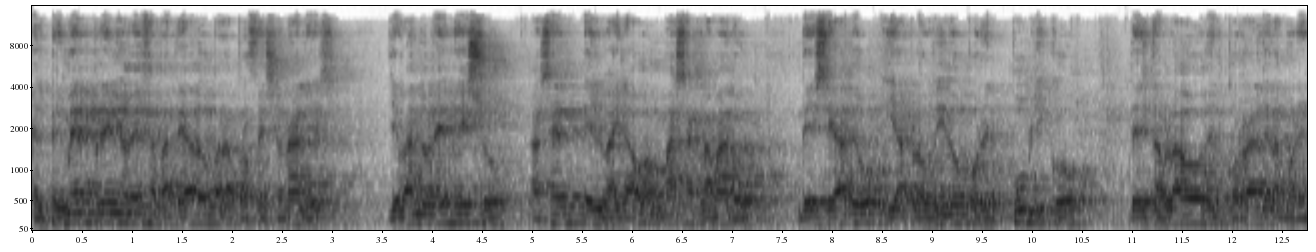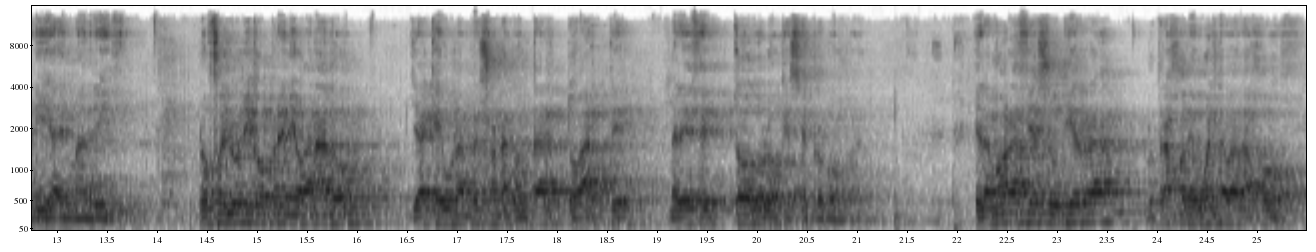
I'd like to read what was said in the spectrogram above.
el primer premio de zapateado para profesionales, llevándole eso a ser el bailador más aclamado, deseado y aplaudido por el público del tablao del Corral de la Morería en Madrid. No fue el único premio ganado, ya que una persona con tanto arte merece todo lo que se proponga. El amor hacia su tierra lo trajo de vuelta a Badajoz.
